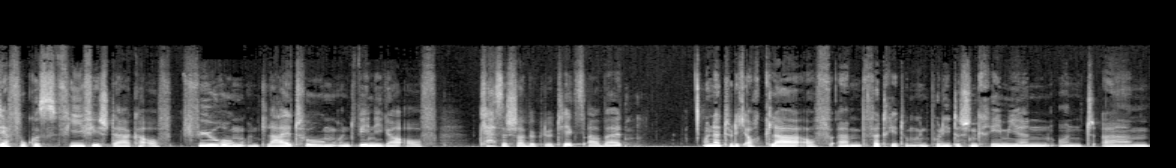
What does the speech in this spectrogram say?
der Fokus viel, viel stärker auf Führung und Leitung und weniger auf klassischer Bibliotheksarbeit. Und natürlich auch klar auf ähm, Vertretung in politischen Gremien und ähm,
